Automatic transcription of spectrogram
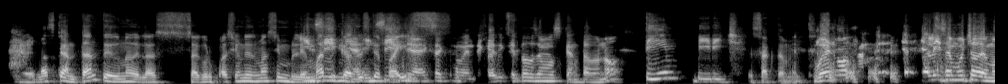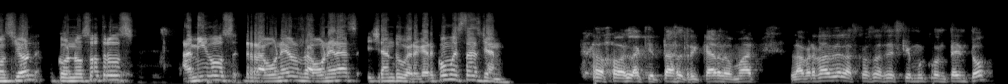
Además, cantante de una de las agrupaciones más emblemáticas de este país. Exactamente, que, todos hemos cantado, ¿no? Team Viriche. Exactamente. Bueno, ya, le hice mucho de emoción. Con nosotros, amigos raboneros, raboneras, Jan Duberger. ¿Cómo estás, Jan? Hola, ¿qué tal, Ricardo Mar? La verdad de las cosas es que muy contento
